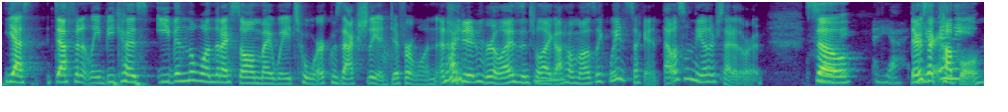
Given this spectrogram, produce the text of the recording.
Yes, definitely. Because even the one that I saw on my way to work was actually a different one. And I didn't realize until I got home. I was like, wait a second, that was on the other side of the road. So, yeah, there's a you're the- couple.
